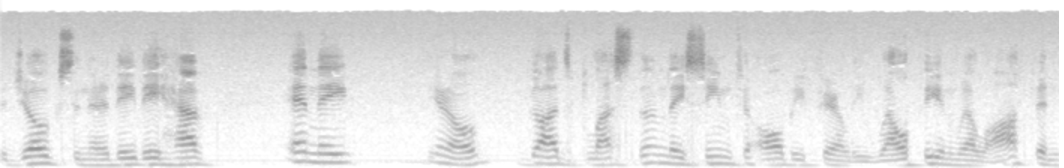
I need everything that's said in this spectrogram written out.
the jokes, and they they have, and they, you know, God's blessed them. They seem to all be fairly wealthy and well off, and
